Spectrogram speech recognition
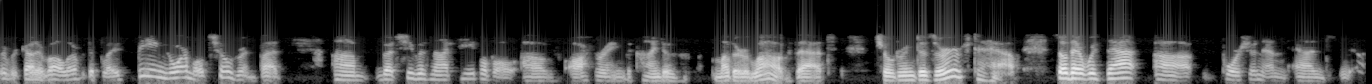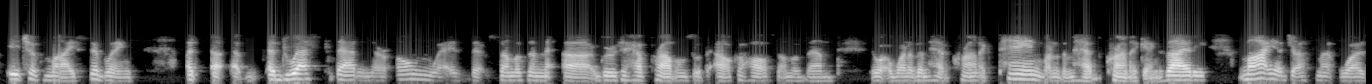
we were kind of all over the place, being normal children, but um, but she was not capable of offering the kind of mother love that children deserve to have. So there was that uh, portion, and and each of my siblings a, a, a- addressed that in their own ways. That some of them uh, grew to have problems with alcohol. Some of them, one of them had chronic pain. One of them had chronic anxiety. My adjustment was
